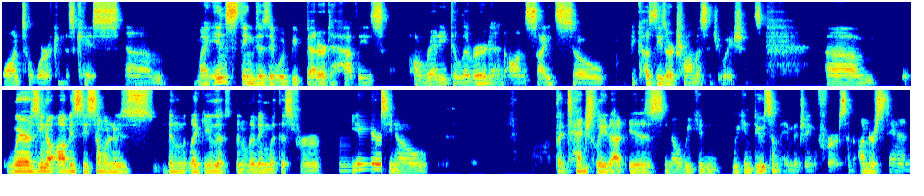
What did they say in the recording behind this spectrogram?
want to work in this case? Um, my instinct is it would be better to have these already delivered and on site so because these are trauma situations. Um, whereas you know obviously someone who's been like you that's been living with this for years you know potentially that is you know we can we can do some imaging first and understand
